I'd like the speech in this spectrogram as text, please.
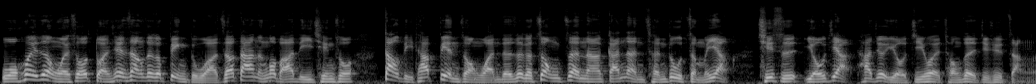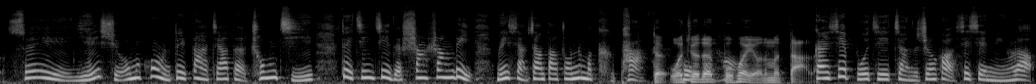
我会认为说，短线上这个病毒啊，只要大家能够把它厘清，说到底它变种完的这个重症啊、感染程度怎么样，其实油价它就有机会从这里继续涨了。所以，也许我们空人对大家的冲击、对经济的杀伤力，没想象当中那么可怕。对，我觉得不会有那么大了。感谢伯杰讲的真好，谢谢您了。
